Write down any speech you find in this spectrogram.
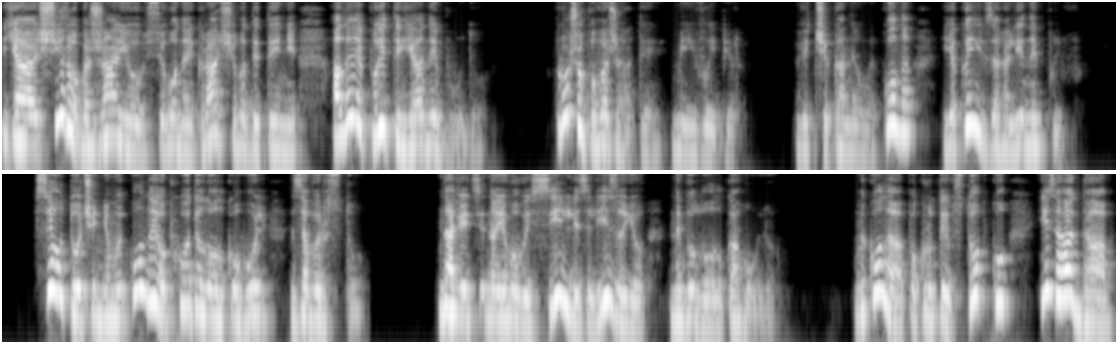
Я щиро бажаю всього найкращого дитині, але пити я не буду. Прошу поважати мій вибір, відчеканив Микола, який взагалі не пив. Все оточення Миколи обходило алкоголь за версту. Навіть на його весіллі з Лізою не було алкоголю. Микола покрутив стопку і згадав,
